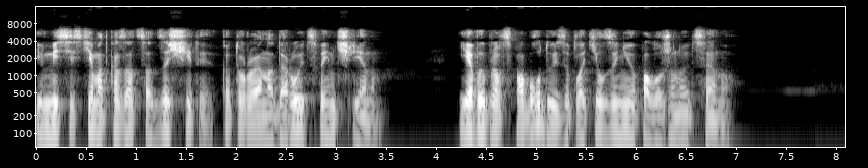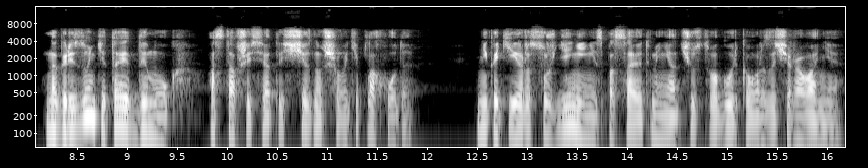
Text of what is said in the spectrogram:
и вместе с тем отказаться от защиты, которую она дарует своим членам. Я выбрал свободу и заплатил за нее положенную цену. На горизонте тает дымок, оставшийся от исчезнувшего теплохода. Никакие рассуждения не спасают меня от чувства горького разочарования.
